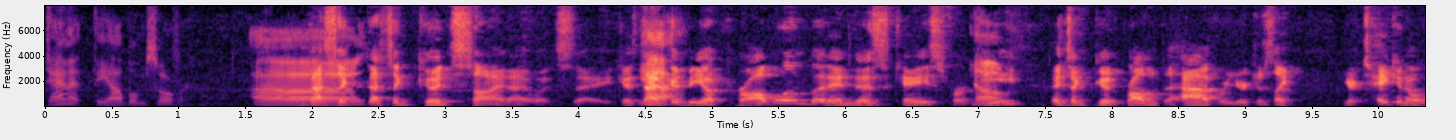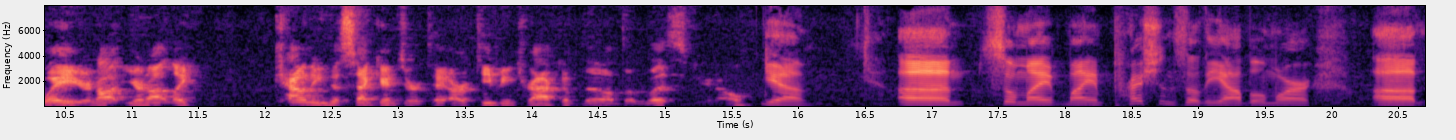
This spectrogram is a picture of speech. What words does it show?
damn it the album's over uh, that's a that's a good sign, I would say, because that yeah. could be a problem. But in this case, for no. me, it's a good problem to have, where you're just like you're taken away. You're not you're not like counting the seconds or t- or keeping track of the of the list. You know? Yeah. Um, so my my impressions of the album are. Um,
